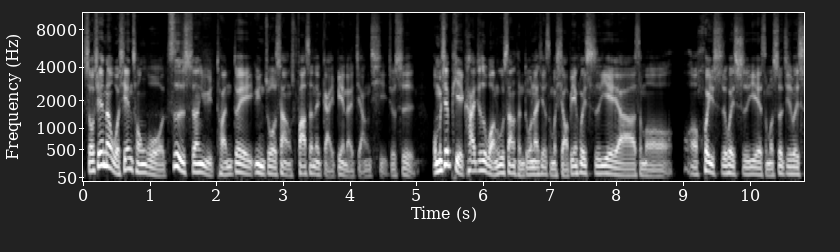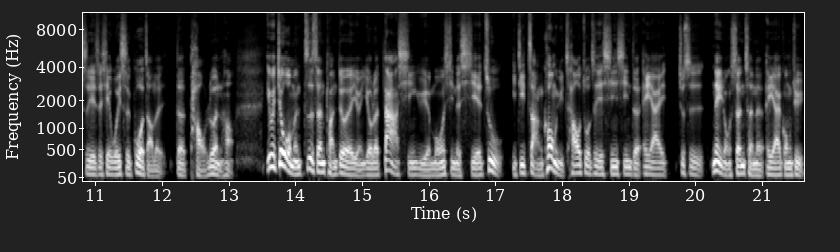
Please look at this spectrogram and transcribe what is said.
首先呢，我先从我自身与团队运作上发生的改变来讲起，就是。我们先撇开，就是网络上很多那些什么小编会失业啊，什么呃会师会失业，什么设计会失业这些为时过早的的讨论哈。因为就我们自身团队而言，有了大型语言模型的协助以及掌控与操作这些新兴的 AI，就是内容生成的 AI 工具，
